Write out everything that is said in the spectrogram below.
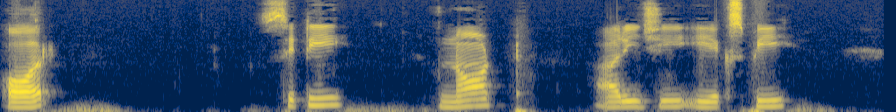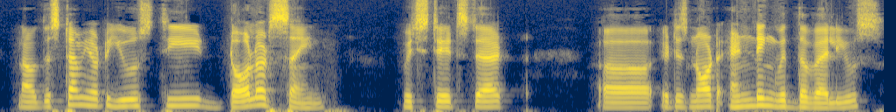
or city not regexp. Now this time you have to use the dollar sign which states that uh, it is not ending with the values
